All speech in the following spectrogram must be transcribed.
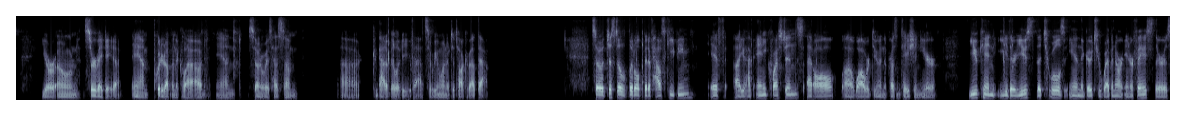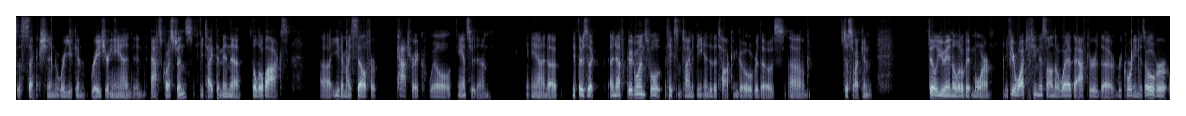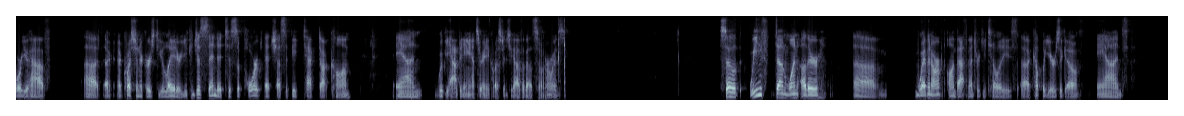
your own survey data and put it up in the cloud. And SonarWiz has some uh, compatibility with that. So we wanted to talk about that. So just a little bit of housekeeping. If uh, you have any questions at all uh, while we're doing the presentation here, you can either use the tools in the GoToWebinar interface. There is a section where you can raise your hand and ask questions. If you type them in the, the little box, uh, either myself or Patrick will answer them. And uh, if there's a enough good ones, we'll take some time at the end of the talk and go over those um, just so I can fill you in a little bit more. If you're watching this on the web after the recording is over or you have uh, a, a, question occurs to you later, you can just send it to support at chesapeaketech.com and we'd be happy to answer any questions you have about SonarWiz. So we've done one other um, webinar on bathymetric utilities uh, a couple years ago, and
